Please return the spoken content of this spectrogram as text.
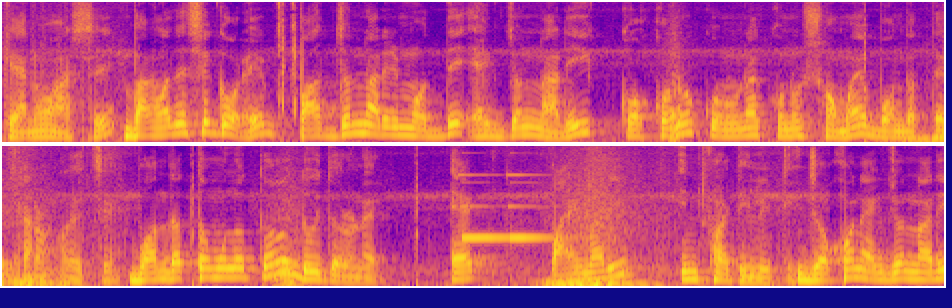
কেন আসে? বাংলাদেশে গড়ে পাঁচজন নারীর মধ্যে একজন নারী কখনো কোনো না কোনো সময় বন্ধাত্বের কারণ হয়েছে। বন্ধাত্ব মূলত দুই ধরনের। এক প্রাইমারি ইনফার্টিলিটি যখন একজন নারী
